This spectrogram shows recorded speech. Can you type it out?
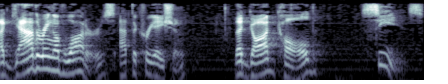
a gathering of waters at the creation that God called seas.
